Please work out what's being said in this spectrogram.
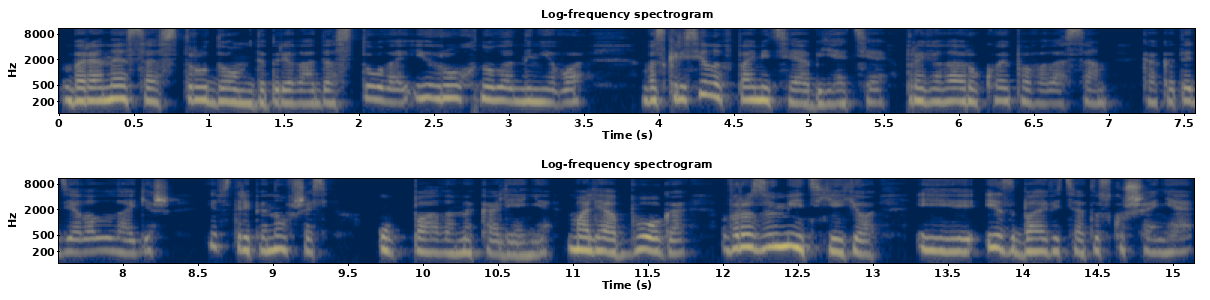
баронесса с трудом добрела до стула и рухнула на него, воскресила в памяти объятия, провела рукой по волосам, как это делал Лагиш, и, встрепенувшись, упала на колени, моля Бога вразумить ее и избавить от искушения.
